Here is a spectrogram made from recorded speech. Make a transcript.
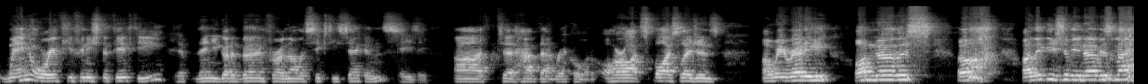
when or if you finish the 50, Yep. then you got to burn for another 60 seconds Easy. uh, to have that record. All right, Spice Legends, are we ready? I'm nervous. Oh, I think you should be nervous, mate.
